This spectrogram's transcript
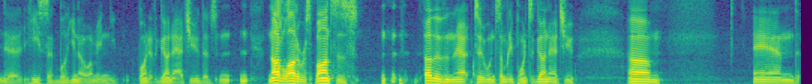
yeah, he said, well, you know, I mean, he pointed a gun at you. That's n- not a lot of responses other than that to when somebody points a gun at you. Um, and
